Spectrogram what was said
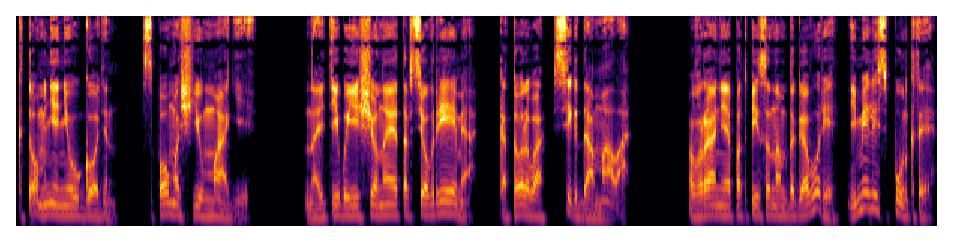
кто мне не угоден, с помощью магии. Найти бы еще на это все время, которого всегда мало. В ранее подписанном договоре имелись пункты,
